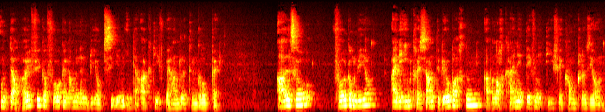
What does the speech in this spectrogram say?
und der häufiger vorgenommenen Biopsien in der aktiv behandelten Gruppe. Also folgern wir eine interessante Beobachtung, aber noch keine definitive Konklusion.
